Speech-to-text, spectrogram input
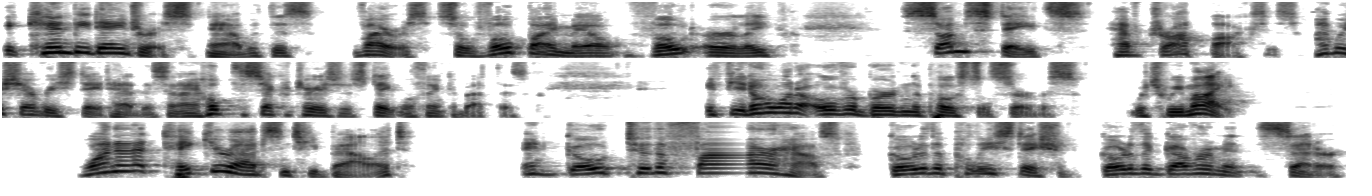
it can be dangerous now with this virus. So vote by mail, vote early. Some states have drop boxes. I wish every state had this, and I hope the secretaries of state will think about this. If you don't want to overburden the postal service, which we might, why not take your absentee ballot and go to the firehouse, go to the police station, go to the government center,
